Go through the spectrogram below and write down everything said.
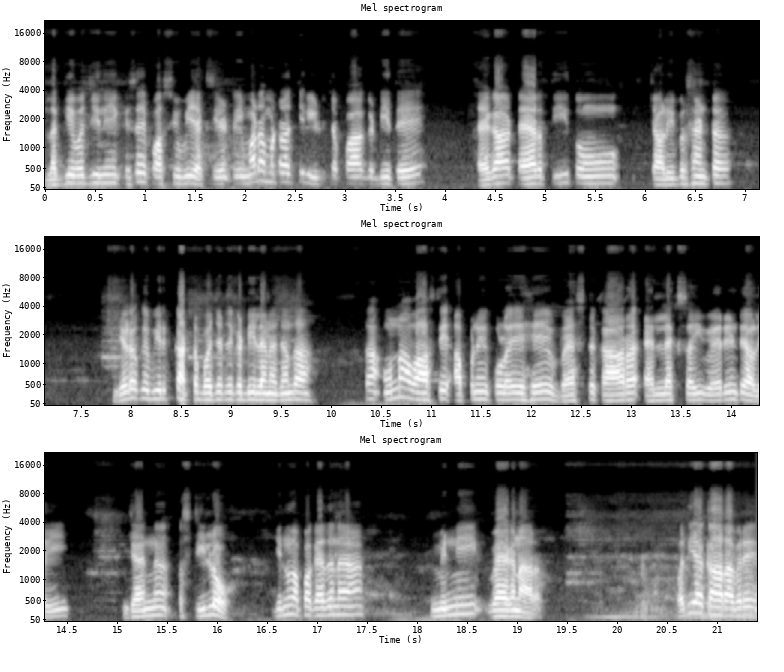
ਲੱਗੀ ਵੱਜੀ ਨਹੀਂ, ਕਿਸੇ ਪਾਸਿਓਂ ਵੀ ਐਕਸੀਡੈਂਟ ਨਹੀਂ। ਮਾੜਾ ਮੋਟਾ ਝਰੀਟ ਚੱਪਾ ਗੱਡੀ ਤੇ ਹੈਗਾ ਟਾਇਰ 30 ਤੋਂ 40% ਜਿਹੜਾ ਕੋਈ ਵੀਰ ਘੱਟ ਬਜਟ 'ਚ ਗੱਡੀ ਲੈਣਾ ਚਾਹੁੰਦਾ, ਤਾਂ ਉਹਨਾਂ ਵਾਸਤੇ ਆਪਣੇ ਕੋਲ ਇਹ ਵੈਸਟ ਕਾਰ LXI ਵੇਰੀਐਂਟ ਵਾਲੀ ਜੈਨ ਸਟੀਲੋ, ਜਿਹਨੂੰ ਆਪਾਂ ਕਹਿ ਦਿੰਦੇ ਆ ਮਿੰਨੀ ਵੈਗਨਾਰ। ਵਧੀਆ ਕਾਰ ਆ ਵੀਰੇ।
